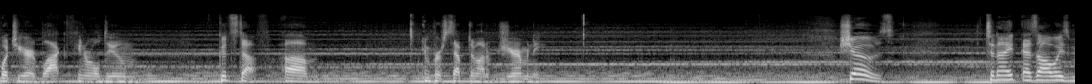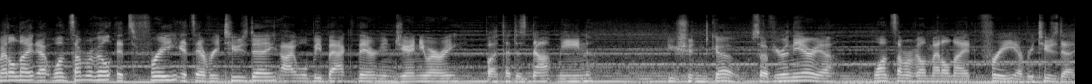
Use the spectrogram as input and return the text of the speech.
What you heard, Black Funeral Doom, good stuff. Um, Imperceptum out of Germany. Shows tonight, as always, Metal Night at One Somerville. It's free. It's every Tuesday. I will be back there in January, but that does not mean you shouldn't go. So if you're in the area, One Somerville Metal Night free every Tuesday.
